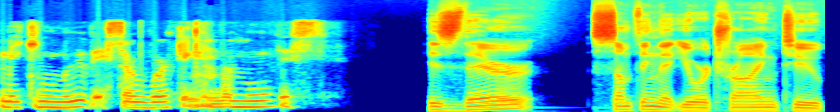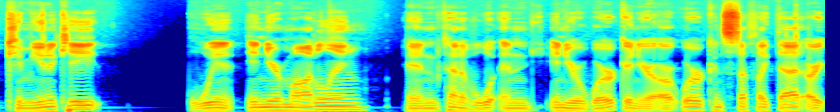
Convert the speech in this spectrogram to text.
making movies or working in the movies. Is there something that you're trying to communicate in your modeling and kind of in, in your work and your artwork and stuff like that? Or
